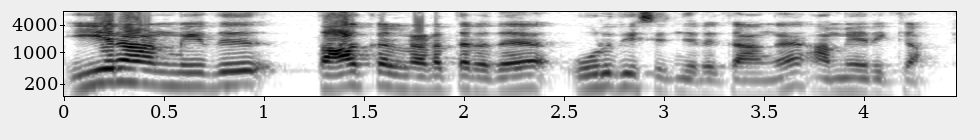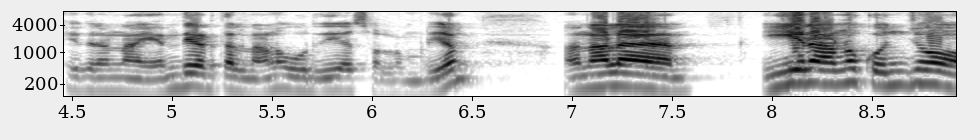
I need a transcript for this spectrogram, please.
ஈரான் மீது தாக்கல் நடத்துகிறத உறுதி செஞ்சுருக்காங்க அமெரிக்கா. இதில் நான் எந்த இடத்துலனாலும் உறுதியாக சொல்ல முடியும். அதனால் ஈரானும் கொஞ்சம்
